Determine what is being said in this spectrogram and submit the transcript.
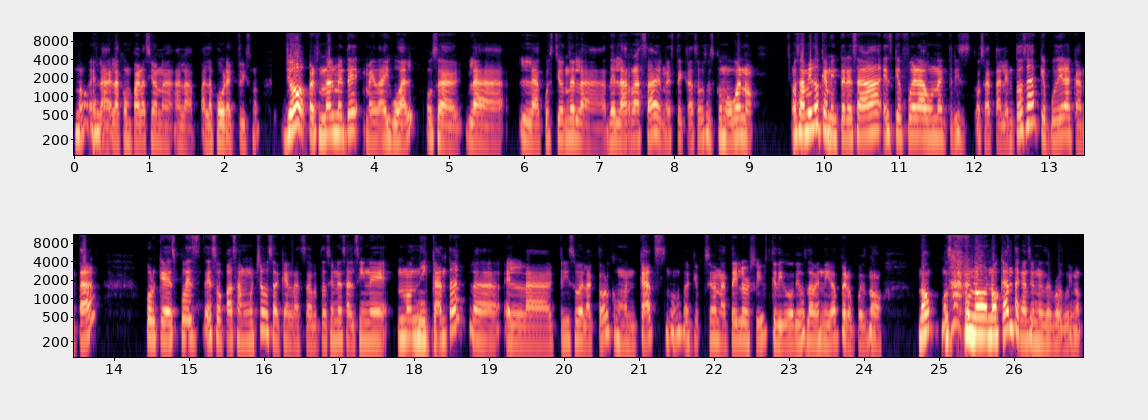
¿no? En la, comparación a, la, a, la, pobre actriz, ¿no? Yo personalmente me da igual, o sea, la, la cuestión de la, de la raza en este caso, es como, bueno, o sea, a mí lo que me interesaba es que fuera una actriz, o sea, talentosa, que pudiera cantar, porque después eso pasa mucho, o sea, que en las adaptaciones al cine no ni canta la, la actriz o el actor, como en Cats, ¿no? O sea, que pusieron a Taylor Swift, que digo, Dios la bendiga, pero pues no, ¿no? O sea, no, no canta canciones de Broadway, ¿no?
